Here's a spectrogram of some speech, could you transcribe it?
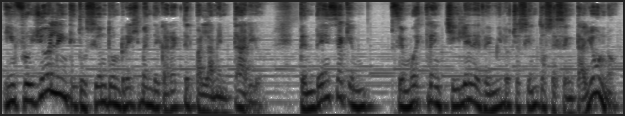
influyó en la institución de un régimen de carácter parlamentario, tendencia que se muestra en Chile desde 1861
